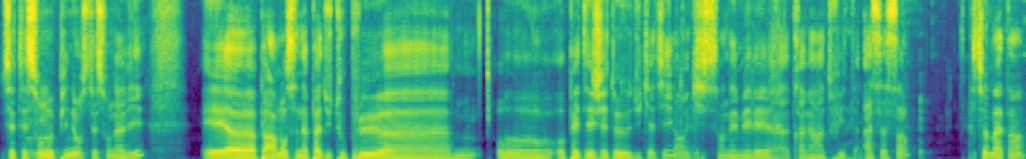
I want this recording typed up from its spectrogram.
c'était son opinion, c'était son avis. Et euh, apparemment, ça n'a pas du tout plu euh, au, au PDG de Ducati, hein, qui s'en est mêlé à travers un tweet assassin ce matin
